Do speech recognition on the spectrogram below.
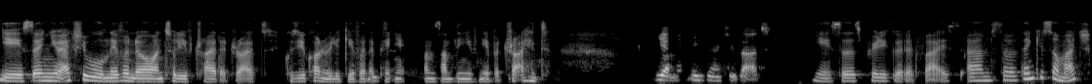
Yes, and you actually will never know until you've tried it, right? Because you can't really give an opinion on something you've never tried. Yeah, exactly that. Yeah, so that's pretty good advice. Um, so thank you so much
